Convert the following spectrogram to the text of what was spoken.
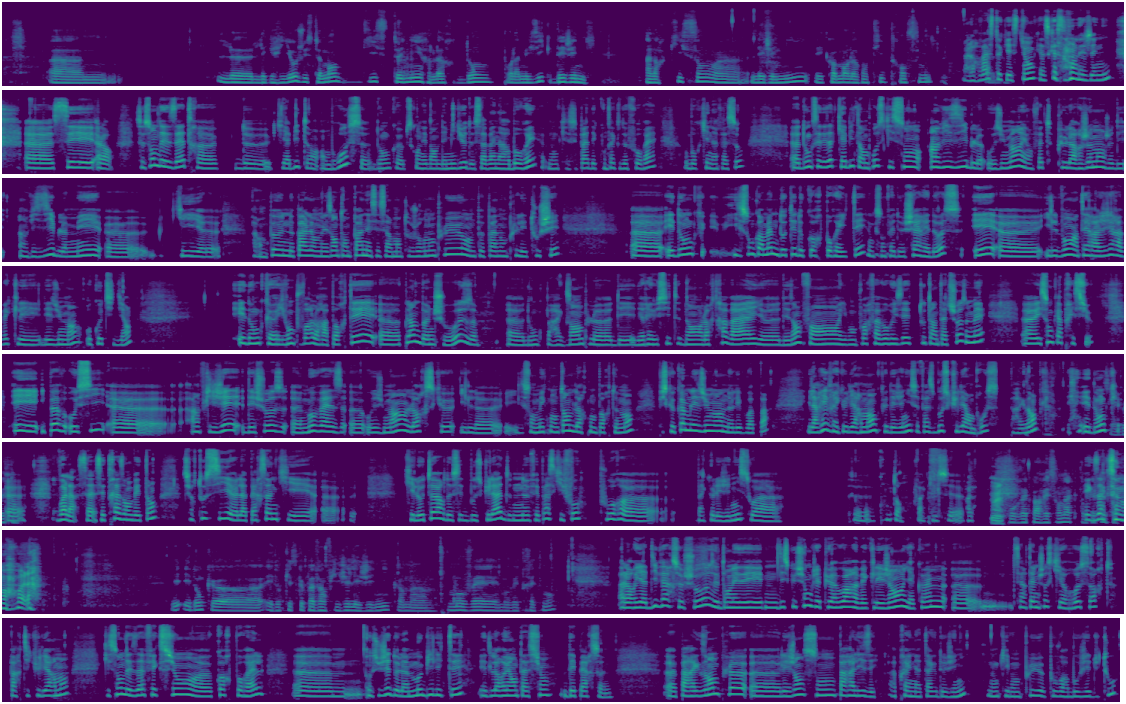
les griots, justement, disent tenir leur don pour la musique des génies. Alors, qui sont euh, les génies et comment leur ont-ils transmis? Alors, vaste question, qu'est-ce que sont les génies? Euh, alors, Ce sont des êtres euh, de, qui habitent en, brousse, donc, puisqu'on est dans des milieux de savane arborée, donc ce pas des contextes de forêt au Burkina Faso. Donc, c'est des êtres qui habitent en brousse qui sont invisibles aux humains et en fait, plus largement, je dis invisibles, mais euh, on peut ne pas, on ne les entend pas nécessairement toujours non plus, on ne peut pas non plus les toucher. Euh, et donc, ils sont quand même dotés de corporéité, donc ils sont faits de chair et d'os, et euh, ils vont interagir avec les, humains au quotidien. Et donc, ils vont pouvoir leur apporter plein de bonnes choses. Donc, par exemple, des, des, réussites dans leur travail, des enfants. Ils vont pouvoir favoriser tout un tas de choses, mais ils sont capricieux. Et ils peuvent aussi euh, infliger des choses euh, mauvaises euh, aux humains lorsqu'ils ils sont mécontents de leur comportement, puisque comme les humains ne les voient pas, il arrive régulièrement que des génies se fassent bousculer en brousse, par exemple. Et donc, voilà, c'est très embêtant, surtout si la personne qui est, qui est l'auteur de cette bousculade ne fait pas ce qu'il faut pour bah, que les génies soient euh, content. Enfin, qu'il se. Voilà. Pour réparer son acte. Exactement, voilà. Et, donc, euh, et donc qu'est-ce que peuvent infliger les génies comme un mauvais, mauvais traitement? Alors il y a diverses choses et dans les discussions que j'ai pu avoir avec les gens, il y a quand même euh, certaines choses qui ressortent particulièrement, qui sont des affections corporelles au sujet de la mobilité et de l'orientation des personnes. Euh, par exemple, euh, les gens sont paralysés après une attaque de génie, donc ils vont plus pouvoir bouger du tout.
